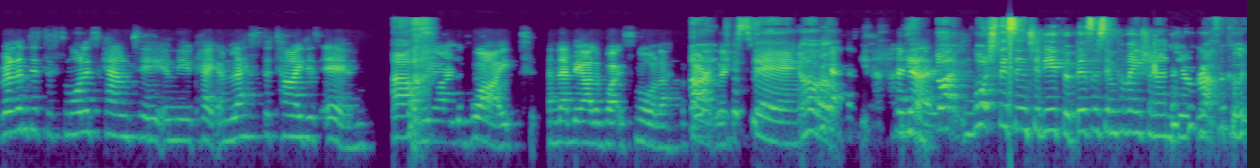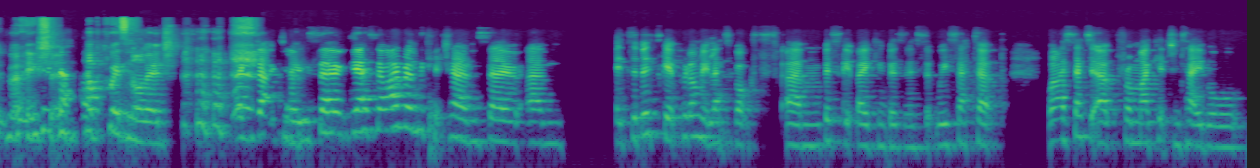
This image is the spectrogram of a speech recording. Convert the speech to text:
Rutland is the smallest county in the UK, unless the tide is in oh. on the Isle of Wight, and then the Isle of Wight is smaller, oh, apparently. Oh, interesting. Oh, yeah, yeah. Watch this interview for business information and geographical information, yeah. pub quiz knowledge. exactly. So, yeah, so I run the Kitsch Hen. So, um, it's a biscuit, predominantly letterbox um, biscuit baking business that we set up. Well, I set it up from my kitchen table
